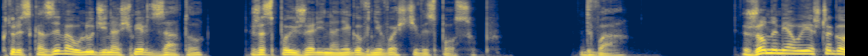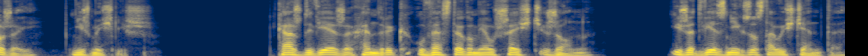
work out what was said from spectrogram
który skazywał ludzi na śmierć za to, że spojrzeli na niego w niewłaściwy sposób. 2. Żony miały jeszcze gorzej, niż myślisz. Każdy wie, że Henryk u Westego miał sześć żon i że dwie z nich zostały ścięte.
